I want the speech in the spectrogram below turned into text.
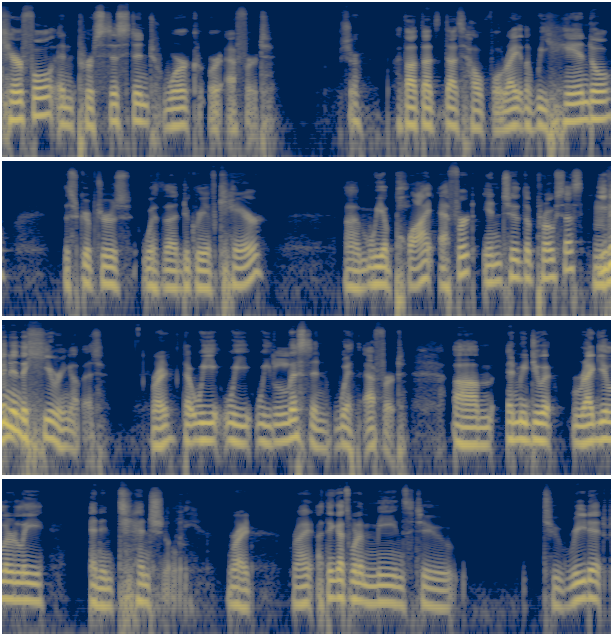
careful and persistent work or effort. Sure. I thought that's that's helpful, right? Like we handle the scriptures with a degree of care. Um, we apply effort into the process, even Mhm. in the hearing of it Right. that we we we listen with effort, um, and we do it regularly and intentionally. Right. Right? I think that's what it means to to read it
